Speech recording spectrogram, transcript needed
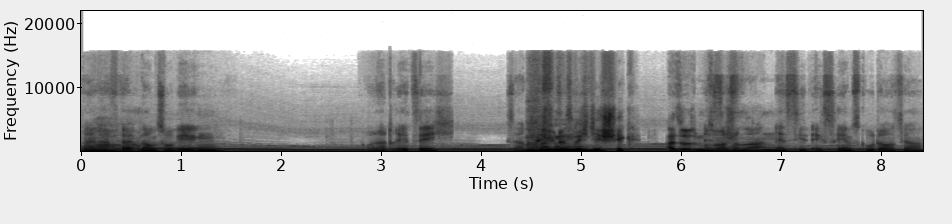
Keiner Wow. fährt nirgendwo gegen. Oder dreht sich. Ist Ich finde das richtig schick. Also, das muss Es man ist- schon sagen. Es sieht extrem gut aus, ja.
